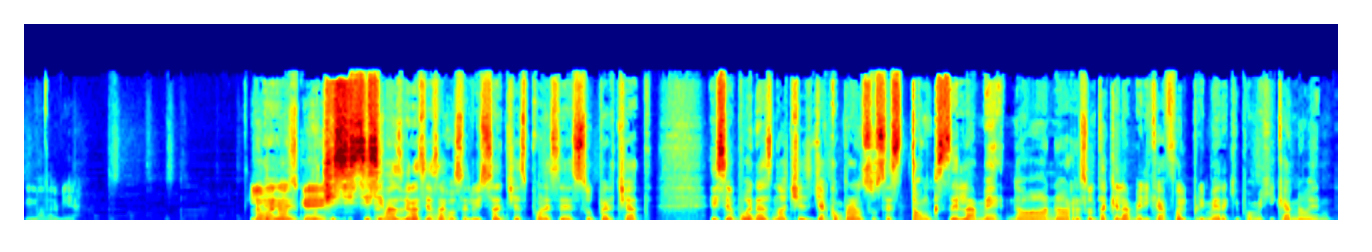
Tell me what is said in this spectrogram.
Madre mía. Lo bueno es que muchísimas gracias a José Luis Sánchez por ese super chat. Dice, "Buenas noches, ¿ya compraron sus stonks del AME?" No, no, resulta que el América fue el primer equipo mexicano en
